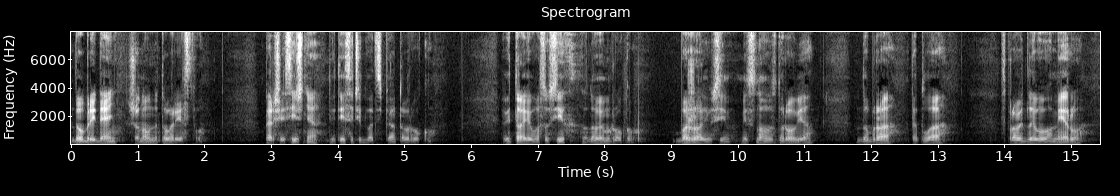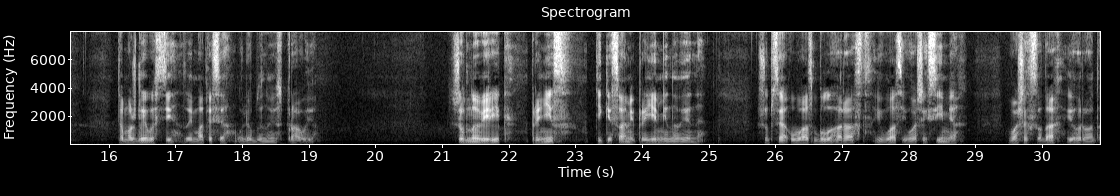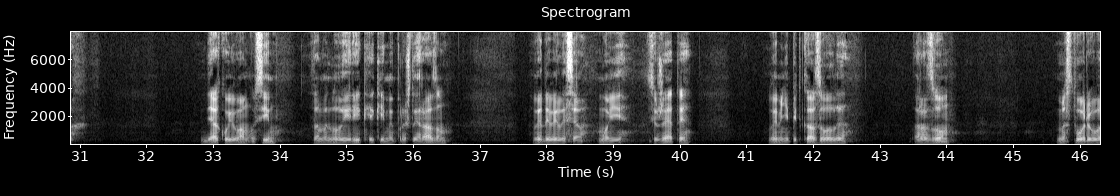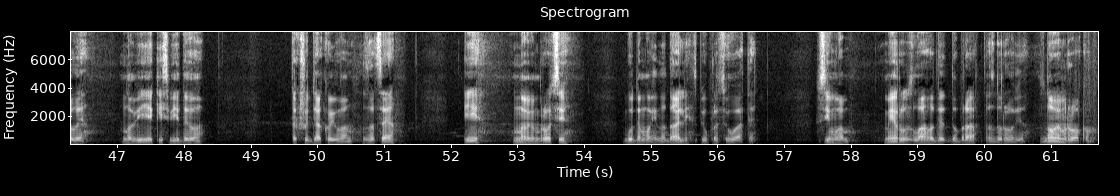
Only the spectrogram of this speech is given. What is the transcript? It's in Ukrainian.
Добрий день, шановне товариство. 1 січня 2025 року. Вітаю вас усіх з Новим роком. Бажаю всім міцного здоров'я, добра, тепла, справедливого миру та можливості займатися улюбленою справою. Щоб новий рік приніс тільки самі приємні новини. Щоб все у вас було гаразд, і у вас, і в ваших сім'ях, в ваших садах і городах. Дякую вам усім за минулий рік, який ми пройшли разом. Ви дивилися мої сюжети, ви мені підказували разом. Ми створювали нові якісь відео. Так що дякую вам за це. І в новому році будемо і надалі співпрацювати. Всім вам миру, злагоди, добра та здоров'я. З Новим роком!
